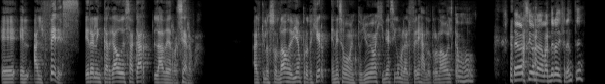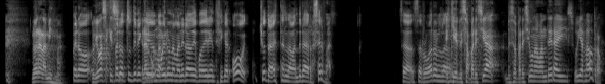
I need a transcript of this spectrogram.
eh, el alférez era el encargado de sacar la de reserva, al que los soldados debían proteger en ese momento. Yo me imaginé así como el alférez al otro lado del campo. Debe haber sido una bandera diferente. No era la misma. Pero, Lo que pasa es que pero sí, tú tienes en que haber momento- una manera de poder identificar, oh, chuta, esta es la bandera de reserva. O sea, se robaron la... es que desaparecía, desaparecía una bandera y subía la otra.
